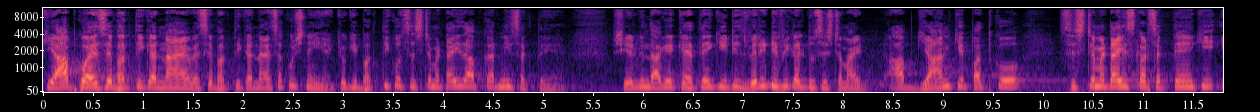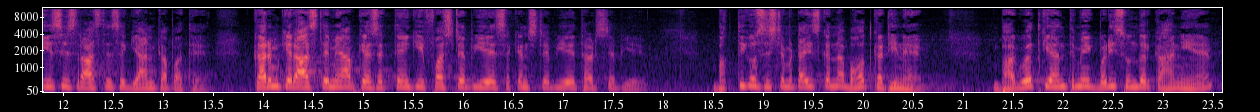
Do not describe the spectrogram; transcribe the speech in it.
कि आपको ऐसे भक्ति करना है, वैसे भक्ति करना है, ऐसा कुछ नहीं है, क्योंकि भक्ति को सिस्टमेटाइज आप कर नहीं सकते हैं। शेरविंद आगे कहते हैं कि it is very difficult to systemize आप ज्ञान के पथ को सिस्टमेटाइज कर सकते हैं कि इस इस रास्ते से ज्ञान का पथ है। कर्म के रास्ते में आप कह सकते हैं कि फ़र्स्ट स्टेप ये सेकंड स्टेप ये थर्ड स्टेप ये। भक्ति को सिस्टमेटाइज करना बहुत कठिन है। भागवत के अंत में एक बड़ी सुंदर कहानी है।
